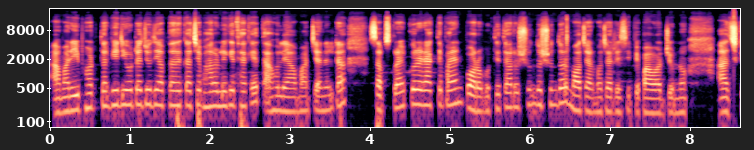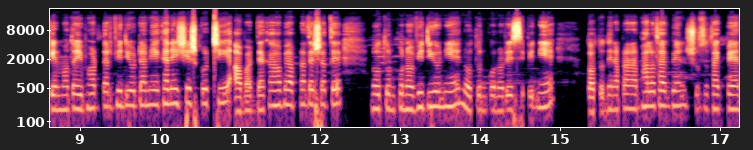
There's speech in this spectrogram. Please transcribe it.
আমার এই ভর্তার ভিডিওটা যদি আপনাদের কাছে ভালো লেগে থাকে তাহলে আমার চ্যানেলটা সাবস্ক্রাইব করে রাখতে পারেন পরবর্তীতে আরও সুন্দর, সুন্দর মজার, মজার রেসিপি পাওয়ার জন্য। আজকের মতো এই ভর্তার ভিডিওটা আমি এখানেই শেষ করছি। আবার দেখা হবে আপনাদের সাথে নতুন কোনো ভিডিও নিয়ে, নতুন কোনো রেসিপি নিয়ে। ততদিন আপনারা ভালো থাকবেন, সুস্থ থাকবেন।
